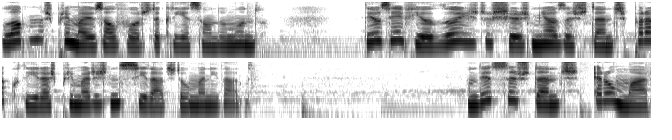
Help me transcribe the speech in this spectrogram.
Logo nos primeiros alvores da criação do mundo, Deus enviou dois dos seus melhores ajudantes para acudir às primeiras necessidades da humanidade. Um desses ajudantes era o mar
